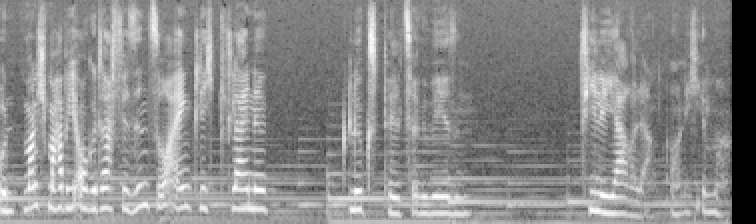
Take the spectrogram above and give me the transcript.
Und manchmal habe ich auch gedacht, wir sind so eigentlich kleine Glückspilze gewesen. Viele Jahre lang, auch nicht immer.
